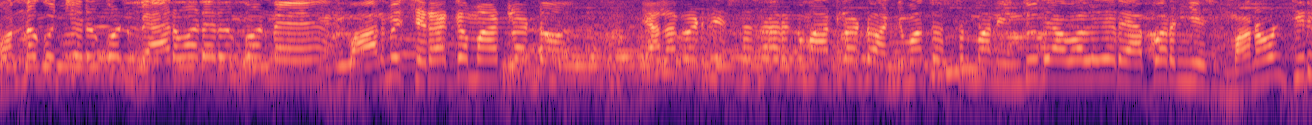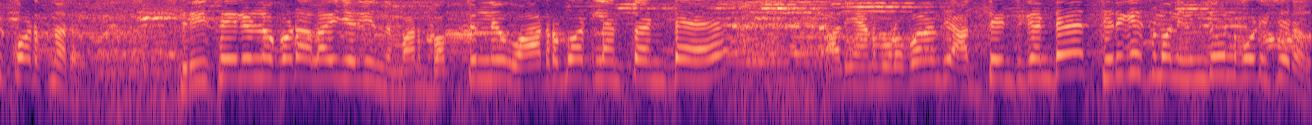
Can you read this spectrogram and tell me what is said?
కొండకు వచ్చారనుకోండి బేరవాడారు అనుకోండి. వాళ్ళ మీద సిరాగ్గా మాట్లాడడం ఎలా పెడితే ఇష్టసారంగా మాట్లాడడం అన్ని మతస్థులు మన హిందూ దేవాలయ వ్యాపారం చేసి మన వాళ్ళు తిరిగి కొడుతున్నారు. శ్రీశైలంలో కూడా అలాగే జరిగింది. మన భక్తుల్ని వాటర్ బాటిల్ ఎంత అంటే అది ఎనభై రూపాయలు అంతే. అంత ఎందుకంటే తిరిగేసి మన హిందువులు కొట్టేశారు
